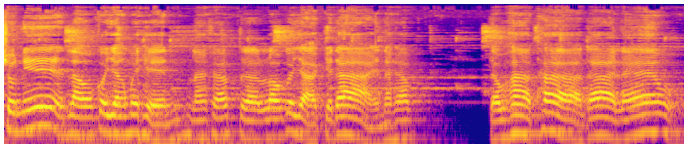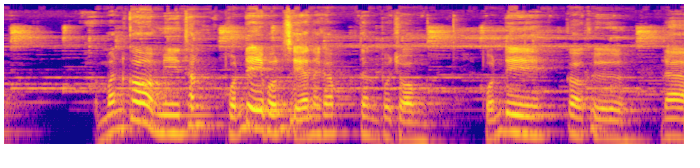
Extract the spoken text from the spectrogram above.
ช่วงนี้เราก็ยังไม่เห็นนะครับ แต่เราก็อยากจะได้นะครับ แต่ว่าถ้าได้แล้ว มันก็มีทั้งผลดีผลเสียนะครับ ท่านผู้ชม ผลดีก็คือได้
